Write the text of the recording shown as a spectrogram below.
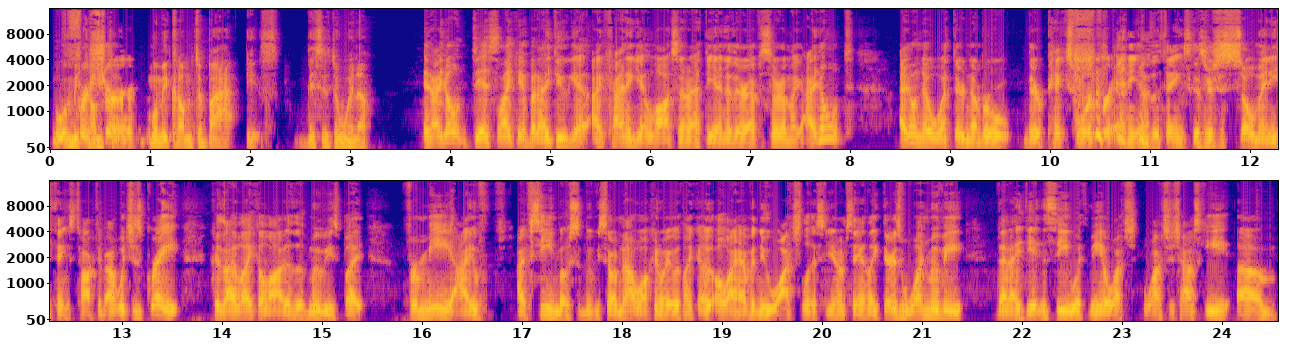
when we For come sure. to, when we come to bat, it's this is the winner. and I don't dislike it, but I do get I kind of get lost it at the end of their episode. I'm like, I don't I don't know what their number their picks were for any of the things because there's just so many things talked about, which is great because I like a lot of the movies. But for me, I've I've seen most of the movies, so I'm not walking away with like, a, oh, I have a new watch list. You know what I'm saying? Like, there's one movie that I didn't see with Mia Wach- Wasikowska. Um,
